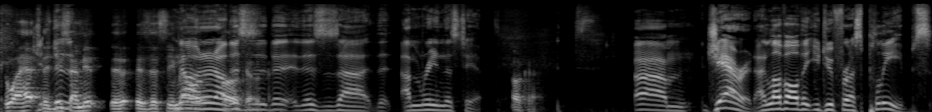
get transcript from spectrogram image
Do I have, did you this is- send me? Is this email? no, no, no. Oh, this okay, is okay. this is uh, I'm reading this to you. okay. Um, Jared, I love all that you do for us plebes.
